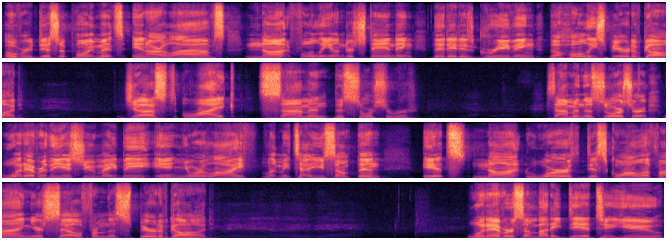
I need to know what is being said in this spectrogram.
over disappointments in our lives, not fully understanding that it is grieving the Holy Spirit of God. Just like Simon the sorcerer. Simon the sorcerer, whatever the issue may be in your life, let me tell you something. It's not worth disqualifying yourself from the Spirit of God. Whatever somebody did to you,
